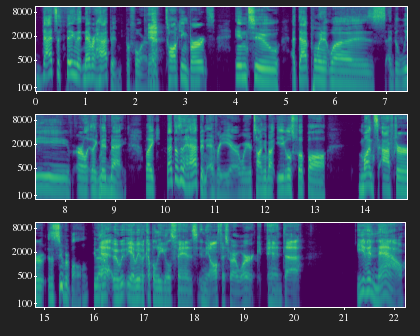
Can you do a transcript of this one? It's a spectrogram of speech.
that's a thing that never happened before. Yeah. Like talking birds into at that point it was I believe early like mid May. Like that doesn't happen every year where you're talking about Eagles football months after the Super Bowl. You know? Yeah, we, yeah, we have a couple Eagles fans in the office where I work, and uh, even now,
